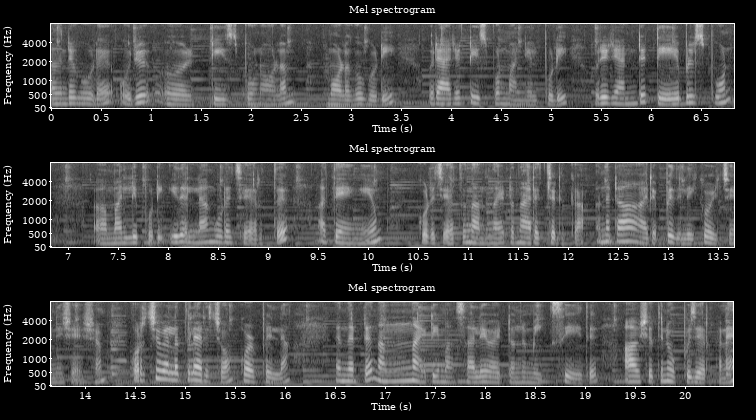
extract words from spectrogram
അതിന്റെ കൂടെ ഒരു ടീസ്പൂണോളം മുളക് പൊടി ഒരു അര ടീസ്പൂൺ മഞ്ഞൾപ്പൊടി ഒരു രണ്ട് ടേബിൾ സ്പൂൺ മല്ലിപ്പൊടി. ഇതെല്ലാം കൂടെ ചേർത്ത് ആ തേങ്ങയും കൂടെ ചേർത്ത് നന്നായിട്ടൊന്ന് അരച്ചെടുക്കുക. എന്നിട്ട് ആ അരപ്പ് ഇതിലേക്ക് ഒഴിച്ചതിന് ശേഷം കുറച്ച് വെള്ളത്തിൽ അരച്ചോ? കുഴപ്പമില്ല. എന്നിട്ട് നന്നായിട്ട് ഈ മസാലയുമായിട്ടൊന്ന് മിക്സ് ചെയ്ത് ആവശ്യത്തിന് ഉപ്പ് ചേർക്കണേ.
